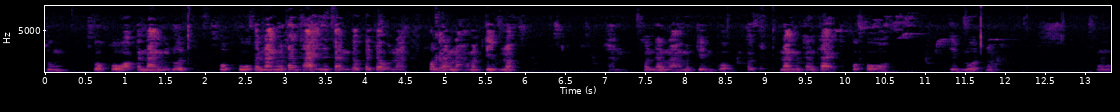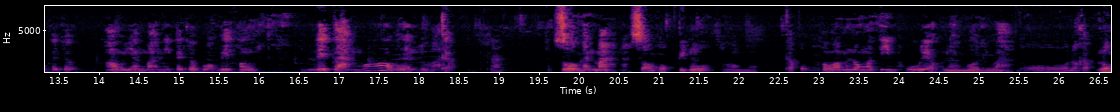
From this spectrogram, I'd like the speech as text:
ซุ่มปอกปอกกันนั่งอยู่รถพวกปูกันนั่งอยู่ทางท้ายคือกันกับกระเจ้านะคนทางหน้ามันเต็มเนาะอันคนทางหน้ามันเต็มพวกเขานั่งอยู่ทางท้ายกับปอกปอเต็มรถเนาะโอ้กระเจ้าเอาอยังบ้านนี้กระเจ้าบอกเลขห้องเลขกลางบ่ว่าซั่นดูว่าครับโตกันมากนะสองหกติอืปูมสองโมงครับผมเพราะว่ามันลงมาตีนผู้แล้วนะพอที่ว่าโอ้เนาะครับลง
